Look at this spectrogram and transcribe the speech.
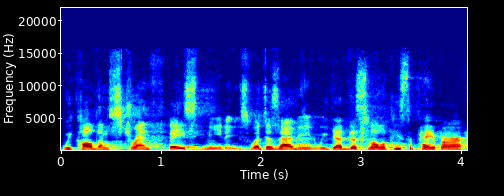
we call them strength-based meetings. What does that mean? We get this little piece of paper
